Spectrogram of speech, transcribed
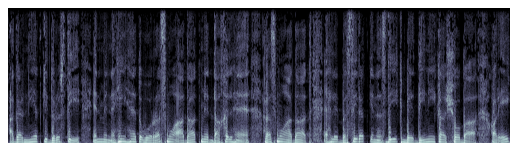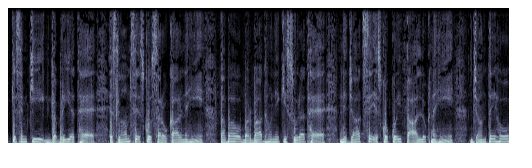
اگر نیت کی درستی ان میں نہیں ہے تو وہ رسم و عادات میں داخل ہیں۔ رسم و عادات اہل بصیرت کے نزدیک بے دینی کا شعبہ اور ایک قسم کی گبریت ہے۔ اسلام سے اس کو سروکار نہیں، تباہ و برباد ہونے کی صورت ہے۔ نجات سے اس کو کوئی تعلق نہیں۔ جانتے ہو،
